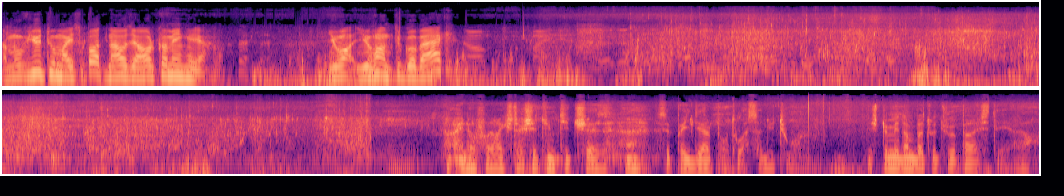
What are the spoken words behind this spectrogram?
I move you to my spot now, they're all coming here. You want you want to go back? Il faudrait que je t'achète une petite chaise. Hein C'est pas idéal pour toi, ça du tout. Et je te mets dans le bateau, tu veux pas rester. Alors.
